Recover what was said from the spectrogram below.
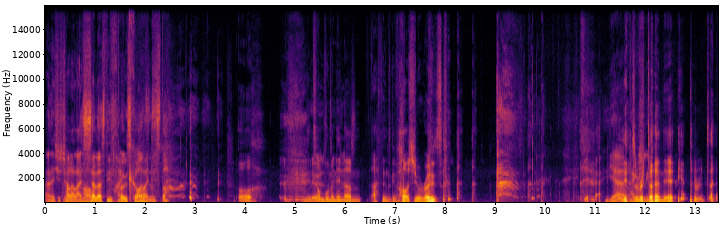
And then she's trying to like Oh sell us these postcards God. and stuff. Oh, It did some woman in um Athens give Harsh a rose? Yeah. yeah you have to actually- return it. You have to return.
